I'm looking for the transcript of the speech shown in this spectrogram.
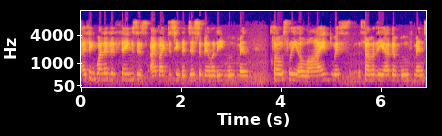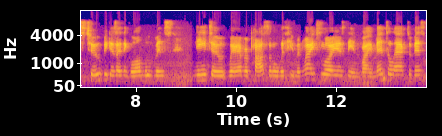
I think one of the things is I'd like to see the disability movement closely aligned with some of the other movements too, because I think all movements need to, wherever possible, with human rights lawyers, the environmental activists,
